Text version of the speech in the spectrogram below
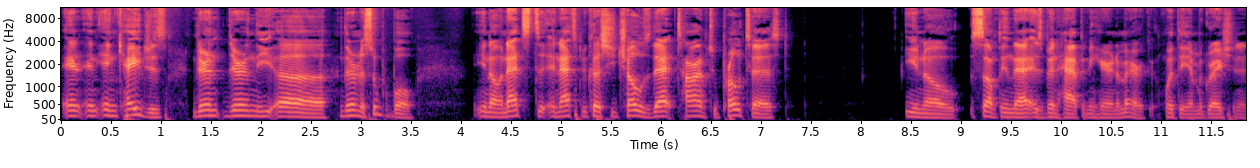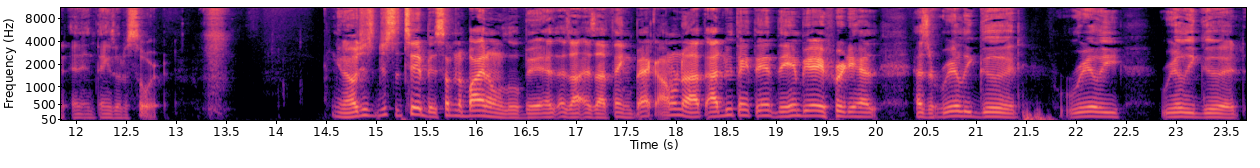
in, in, in cages during during the uh during the Super Bowl you know, and that's to, and that's because she chose that time to protest. You know, something that has been happening here in America with the immigration and, and things of the sort. You know, just just a tidbit, something to bite on a little bit as, as I as I think back. I don't know. I, I do think the the NBA pretty has has a really good, really really good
